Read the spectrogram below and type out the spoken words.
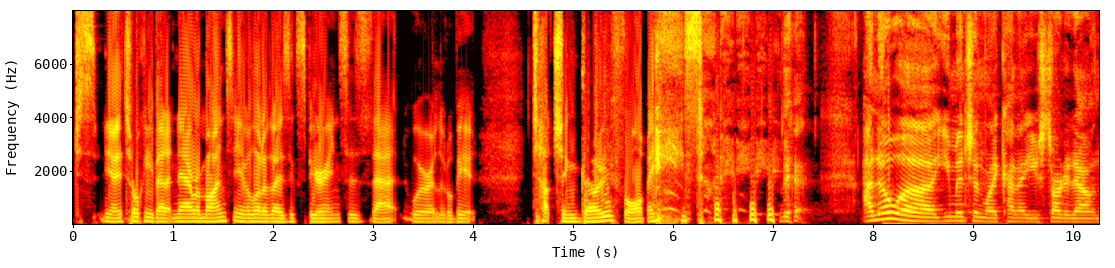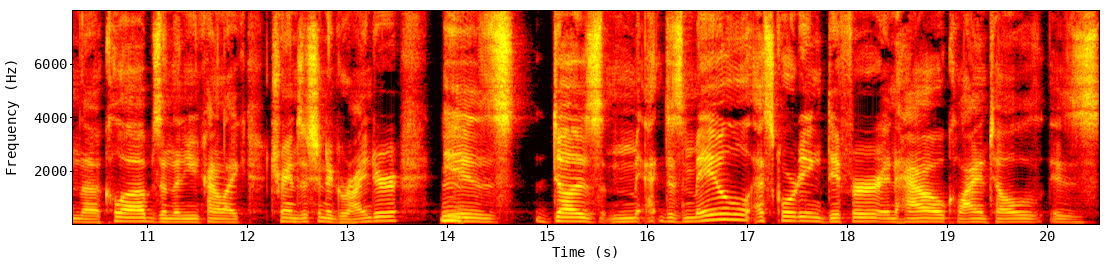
just you know talking about it now reminds me of a lot of those experiences that were a little bit touch and go for me. so Yeah. I know uh, you mentioned like kind of you started out in the clubs and then you kind of like transitioned to grindr. Mm. Is does does male escorting differ in how clientele is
